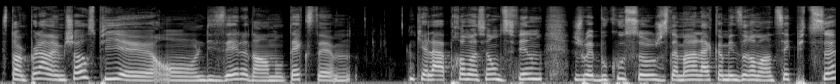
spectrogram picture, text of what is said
c'est un peu la même chose. Puis euh, on lisait là, dans nos textes. Euh, que la promotion du film jouait beaucoup sur justement la comédie romantique puis tout ça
